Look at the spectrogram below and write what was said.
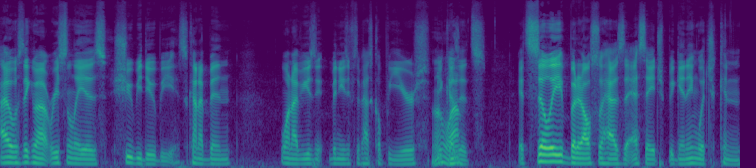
I was thinking about recently is Shooby Dooby. It's kind of been one I've used been using for the past couple of years Oh, because wow. it's it's silly, but it also has the sh beginning, which can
